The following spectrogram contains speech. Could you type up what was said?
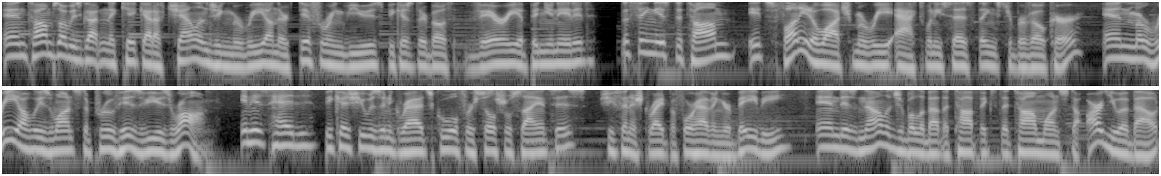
And Tom's always gotten a kick out of challenging Marie on their differing views because they're both very opinionated. The thing is to Tom, it's funny to watch Marie act when he says things to provoke her, and Marie always wants to prove his views wrong. In his head, because she was in grad school for social sciences, she finished right before having her baby, and is knowledgeable about the topics that Tom wants to argue about,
